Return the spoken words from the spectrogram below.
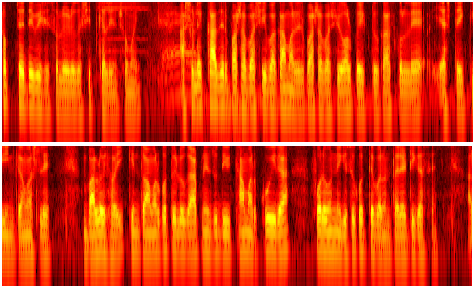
সবচাইতে বেশি চলে এগুলো শীতকালীন সময়। আসলে কাজের পাশাপাশি বা কামারের পাশাপাশি অল্প একটু কাজ করলে এক্সট্রা একটু ইনকাম আসলে ভালোই হয়। কিন্তু আমার কত লোক আপনি যদি খামার কইরা পরে অন্য কিছু করতে পারেন তাহলে ঠিক আছে। আর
